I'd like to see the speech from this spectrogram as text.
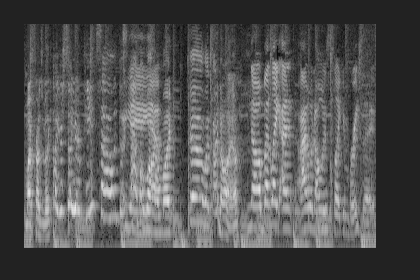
my friends would be like, "Oh, you're so European, Sal, like this, oh, Yeah, blah, blah, yeah, yeah. I'm like, yeah, like I know I am. No, but like I, I would always like embrace it.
